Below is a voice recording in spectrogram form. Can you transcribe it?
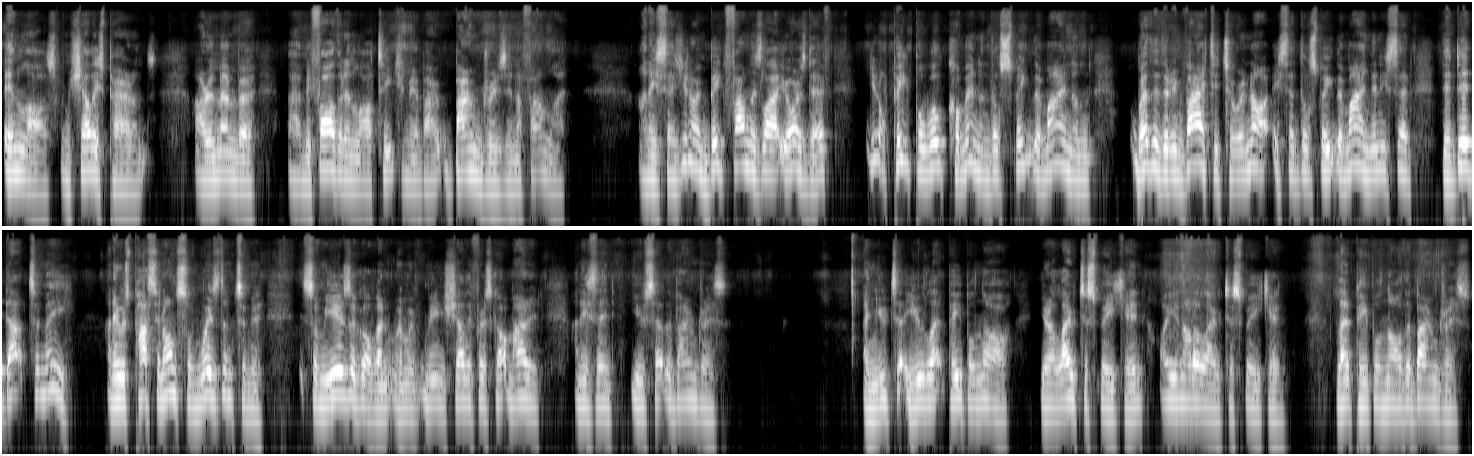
in-laws, from Shelley's parents. I remember uh, my father-in-law teaching me about boundaries in a family. And he says, you know, in big families like yours, Dave, you know, people will come in and they'll speak their mind and whether they're invited to or not, he said, they'll speak their mind. And he said, they did that to me. And he was passing on some wisdom to me some years ago when, when we, me and Shelley first got married. And he said, You set the boundaries. And you, t- you let people know you're allowed to speak in or you're not allowed to speak in. Let people know the boundaries.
